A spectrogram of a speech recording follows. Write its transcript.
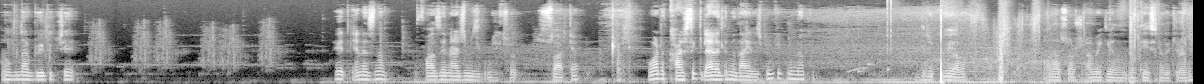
Ama bunlar büyüdükçe Evet en azından fazla enerjimiz gitmeyecek su, susarken. Bu arada karşılık ilerledi mi dair hiçbir fikrim yok. Direkt uyuyalım. Ondan sonra şu Amiga'nın hediyesini götürelim.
